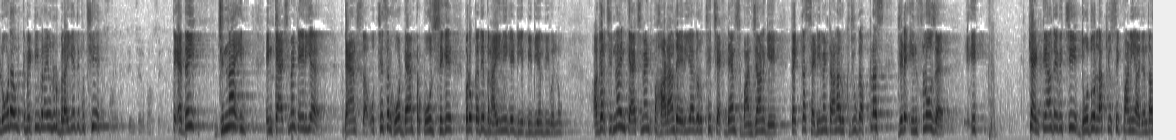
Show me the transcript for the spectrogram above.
ਲੋੜ ਹੈ, ਉਹ ਕਮੇਟੀ ਬਣਾਈ, ਉਹਨਾਂ ਨੂੰ ਬੁਲਾਈਏ ਤੇ ਪੁੱਛੀਏ। ਤੇ ਐਦਾਂ ਹੀ ਜਿੰਨਾ ਇਨਕੈਚਮੈਂਟ ਏਰੀਆ ਹੈ ਡੈਮਸ ਦਾ, ਉੱਥੇ ਸਰ ਹੋਰ ਡੈਮ ਪ੍ਰਪੋਜ਼ ਸੀਗੇ, ਪਰ ਉਹ ਕਦੇ ਬਣਾਈ ਨਹੀਂ ਗਏ ਬੀਬੀਐਮਬੀ ਵੱਲੋਂ। ਅਗਰ ਜਿੰਨਾ ਇਨਕੈਚਮੈਂਟ ਪਹਾੜਾਂ ਦਾ ਏਰੀਆ ਅਗਰ ਉੱਥੇ ਚੈੱਕ ਡੈਮਸ ਬਣ ਜਾਣਗੇ, ਤਾਂ ਇੱਕ ਤਾਂ ਸੈਡੀਮੈਂਟ ਆਣਾ ਰੁਕ ਜਾਊਗਾ ਪਲੱਸ ਜਿਹੜੇ ਇਨਫਲੋਜ਼ ਹੈ, ਇੱਕ ਘੰਟਿਆਂ ਦੇ ਵਿੱਚ ਹੀ 2-2 ਲੱਖ ਕਿਊਸਿਕ ਪਾਣੀ ਆ ਜਾਂਦਾ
